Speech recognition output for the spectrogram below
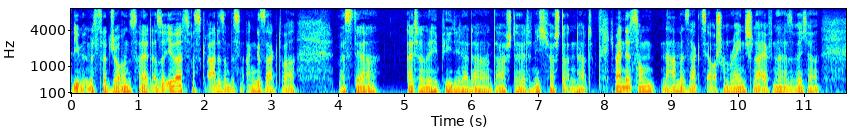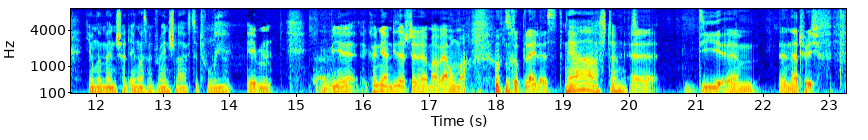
die mit Mr. Jones halt. Also irgendwas, was gerade so ein bisschen angesagt war, was der alternde Hippie, den er da darstellt, nicht verstanden hat. Ich meine, der Songname sagt's ja auch schon Range Life, ne? Also welcher junge Mensch hat irgendwas mit Range Life zu tun? Eben. Wir können ja an dieser Stelle mal Werbung machen für unsere Playlist. Ja, stimmt. Äh, die ähm, äh, natürlich f-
